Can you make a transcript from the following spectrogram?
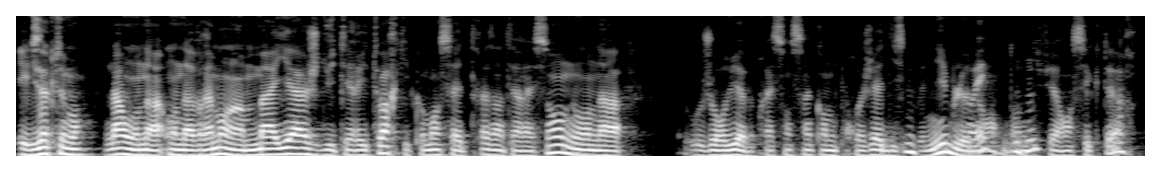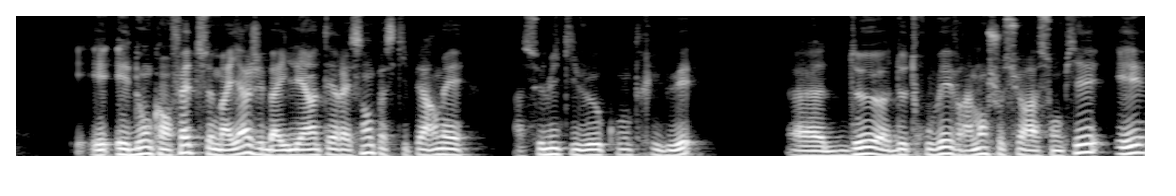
Exactement. Là, on a, on a vraiment un maillage du territoire qui commence à être très intéressant. Nous, on a aujourd'hui à peu près 150 projets disponibles dans, mhm. différents secteurs. Et, donc, en fait, ce maillage, eh ben, il est intéressant parce qu'il permet à celui qui veut contribuer euh, de, de, trouver vraiment chaussure à son pied et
